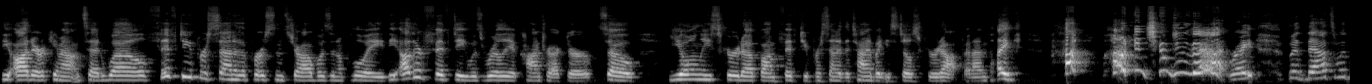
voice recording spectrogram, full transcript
the auditor came out and said, well, 50% of the person's job was an employee. The other 50 was really a contractor. So you only screwed up on 50% of the time, but you still screwed up. And I'm like, how, did you do that? Right. But that's what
